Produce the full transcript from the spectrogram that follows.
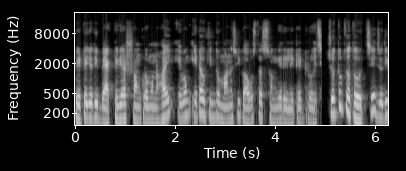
পেটে যদি ব্যাকটেরিয়ার সংক্রমণ হয় এবং এটাও কিন্তু মানসিক অবস্থার সঙ্গে রিলেটেড রয়েছে। চতুর্থত হচ্ছে যদি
